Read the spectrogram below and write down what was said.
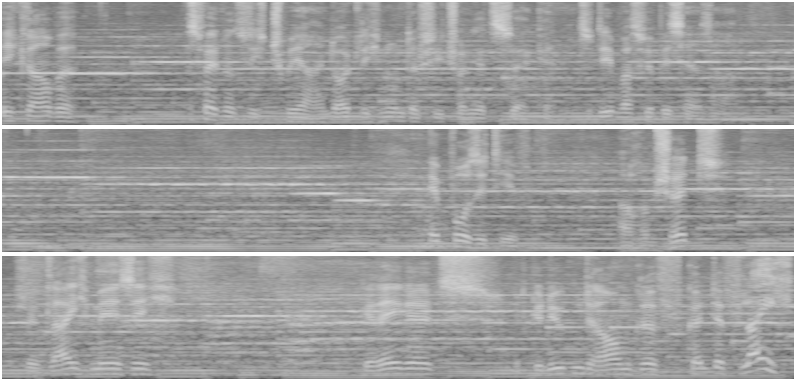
Ich glaube, es fällt uns nicht schwer, einen deutlichen Unterschied schon jetzt zu erkennen zu dem, was wir bisher sahen. Im Positiven auch im Schritt, schön gleichmäßig, geregelt, mit genügend Raumgriff, könnte vielleicht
